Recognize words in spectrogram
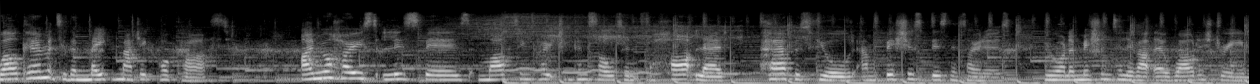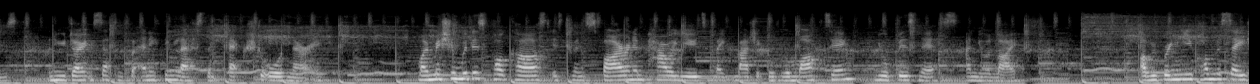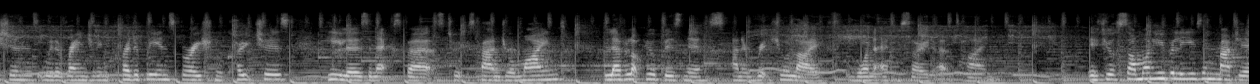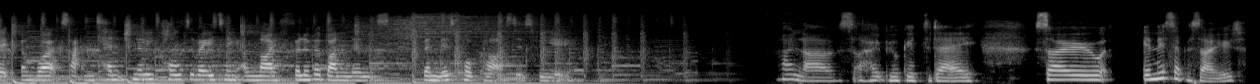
Welcome to the Make Magic podcast. I'm your host, Liz Spears, marketing coach and consultant for heart led, purpose fueled, ambitious business owners who are on a mission to live out their wildest dreams and who don't settle for anything less than extraordinary. My mission with this podcast is to inspire and empower you to make magic with your marketing, your business, and your life. I'll be bringing you conversations with a range of incredibly inspirational coaches, healers, and experts to expand your mind, level up your business, and enrich your life one episode at a time. If you're someone who believes in magic and works at intentionally cultivating a life full of abundance, then this podcast is for you. Hi, loves. I hope you're good today. So, in this episode,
